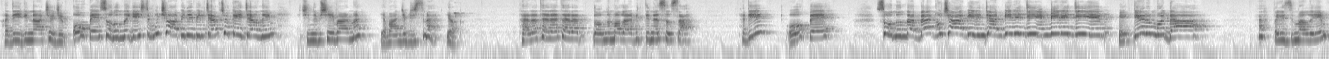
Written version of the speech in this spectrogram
Hadi iyi günler çocuğum. Oh be sonunda geçtim. Uçağa binebileceğim. Çok heyecanlıyım. İçinde bir şey var mı? Yabancı birisi mi? Yok. Tara tara tara dondurmalar bitti nasılsa. Hadi. Oh be. Sonunda ben uçağa bineceğim. Birinciyim birinciyim. Bekliyorum burada. Heh, valizimi alayım.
